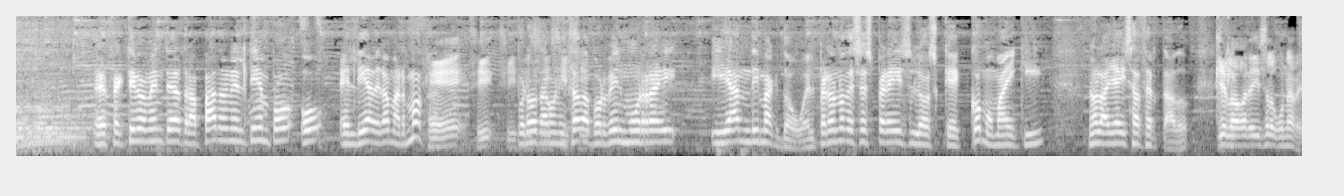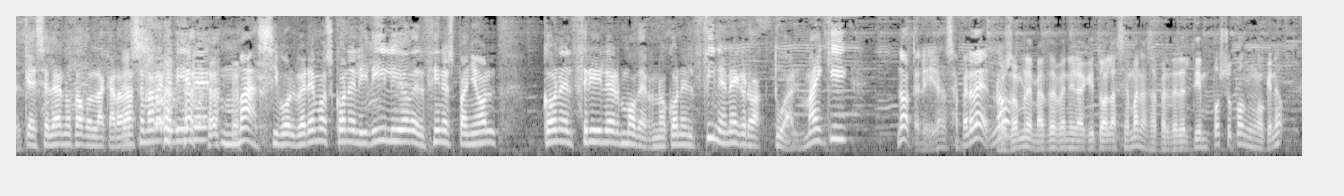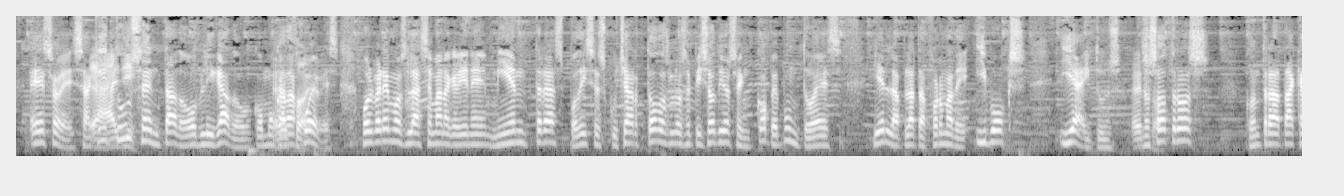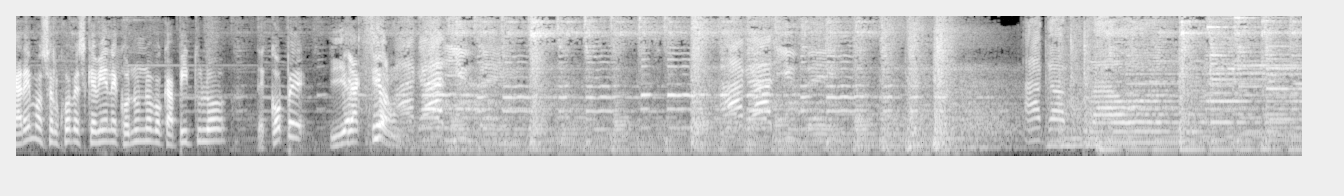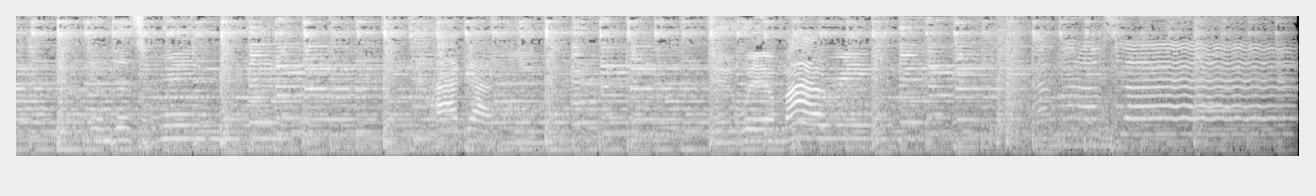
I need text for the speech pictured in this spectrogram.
Efectivamente, Atrapado en el Tiempo o El Día de la Marmota. sí, sí, protagonizada sí. por Bill Murray y Andy McDowell. Pero no desesperéis los que, como Mikey, no la hayáis acertado. Que lo haréis alguna vez. Que se le ha notado en la cara. La semana que viene, más. Y volveremos con el idilio del cine español, con el thriller moderno, con el cine negro actual. Mikey, no te lo irás a perder, ¿no? Pues hombre, me haces venir aquí todas las semanas a perder el tiempo, supongo que no. Eso es, aquí Allí. tú sentado, obligado, como cada Eso es. jueves. Volveremos la semana que viene, mientras podéis escuchar todos los episodios en cope.es y en la plataforma de iVoox y iTunes. Eso. Nosotros Contraatacaremos el jueves que viene con un nuevo capítulo de Cope y, acción.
